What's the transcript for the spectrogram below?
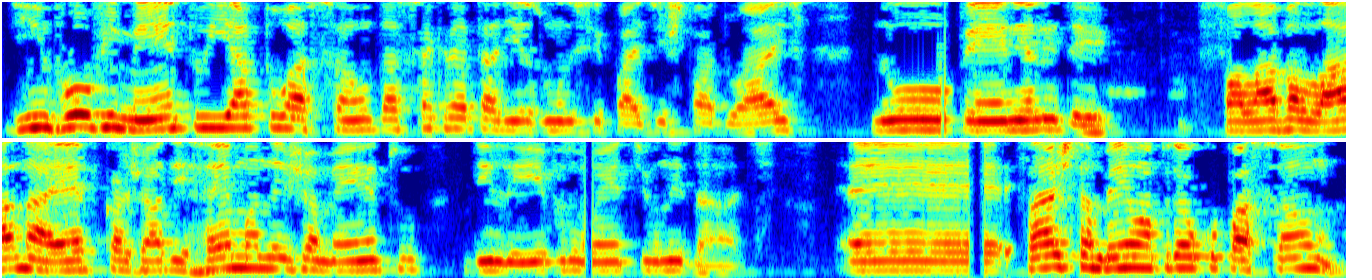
de envolvimento e atuação das secretarias municipais e estaduais no PNLD. Falava lá na época já de remanejamento de livro entre unidades. É, traz também uma preocupação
